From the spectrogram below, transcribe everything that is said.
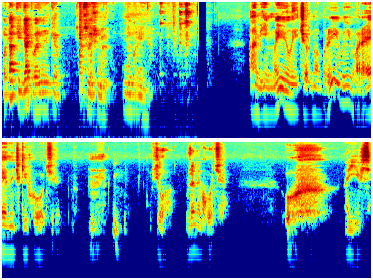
Отак їдять вареники з вишнями на Україні. А мій милий чорнобривий вареничків хоче. Все, вже не хоче. Ух, наївся.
